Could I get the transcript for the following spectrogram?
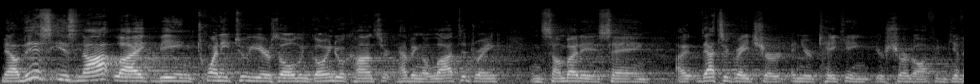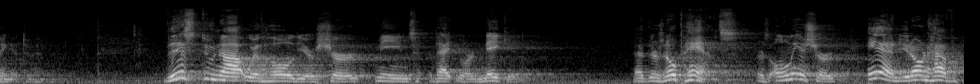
Now, this is not like being 22 years old and going to a concert, having a lot to drink, and somebody is saying, That's a great shirt, and you're taking your shirt off and giving it to him. This do not withhold your shirt means that you're naked That there's no pants, there's only a shirt, and you don't have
